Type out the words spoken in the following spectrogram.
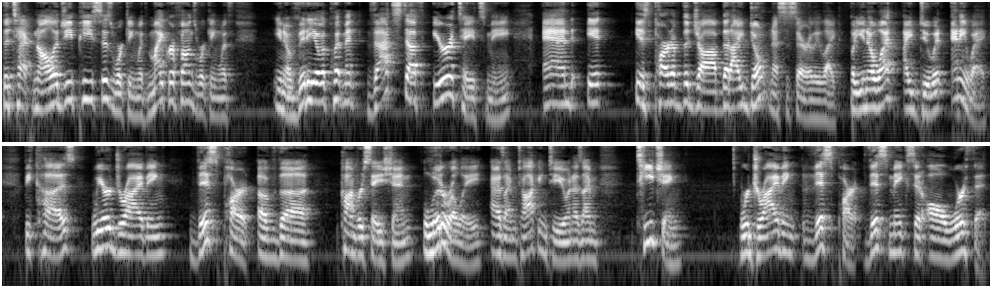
the technology pieces, working with microphones, working with you know, video equipment. That stuff irritates me and it is part of the job that I don't necessarily like. But you know what? I do it anyway because we are driving this part of the conversation literally as I'm talking to you and as I'm teaching. We're driving this part. This makes it all worth it.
